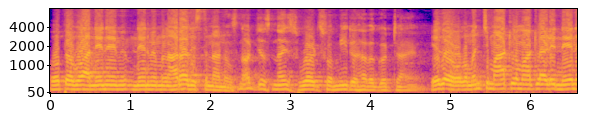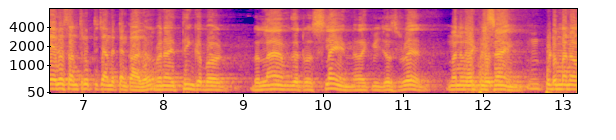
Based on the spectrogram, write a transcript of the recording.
ఓ ప్రభు నేనే నేను మిమ్మల్ని ఆరాధిస్తున్నాను It's not just nice words for me to have a good time. ఏదో ఒక మంచి మాటలు మాట్లాడి నేనేదో సంతృప్తి చెందటం కాదు When I think about the lamb that was slain, like we just read, మనం ఇప్పుడు మనం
